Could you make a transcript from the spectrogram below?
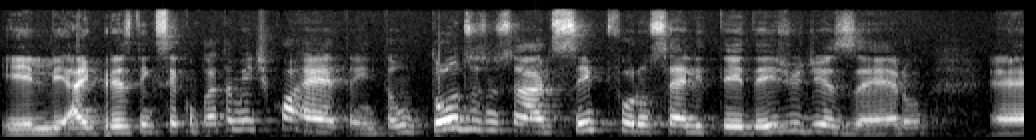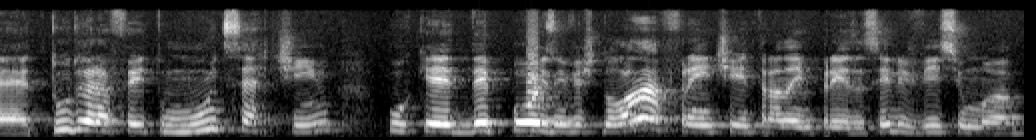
ele, a empresa tem que ser completamente correta. Então todos os funcionários sempre foram CLT desde o dia zero, é, tudo era feito muito certinho, porque depois o investidor lá na frente ia entrar na empresa, se ele visse uma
